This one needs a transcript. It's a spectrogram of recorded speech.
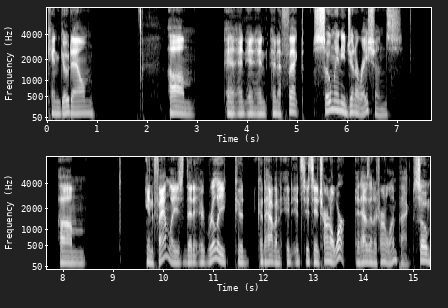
can go down um, and, and, and, and affect so many generations um, in families that it, really could could have an it, it's it's an eternal work. It has an eternal impact. So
